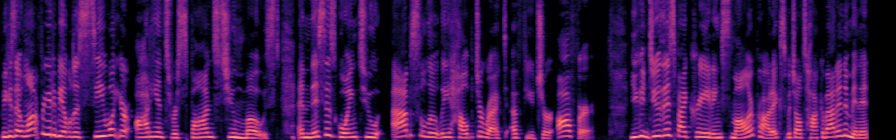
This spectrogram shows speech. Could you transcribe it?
Because I want for you to be able to see what your audience responds to most. And this is going to absolutely help direct a future offer. You can do this by creating smaller products, which I'll talk about in a minute,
